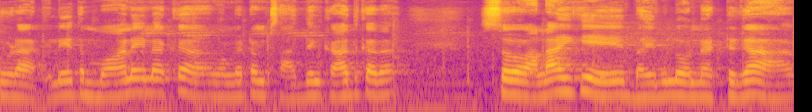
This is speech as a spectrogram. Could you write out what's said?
చూడాలి. లేదా మానైనాక వంగటం సాధ్యం కాదు కదా. సో అలాగే బైబిల్లో ఉన్నట్టుగా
